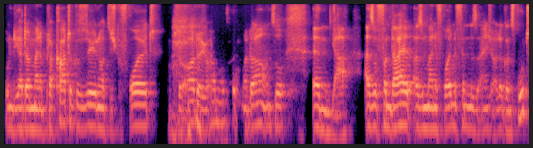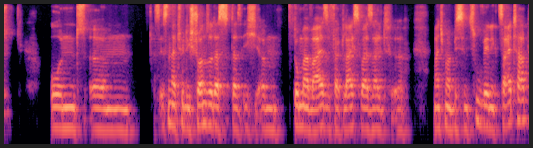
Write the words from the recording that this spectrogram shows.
und die hat dann meine Plakate gesehen, hat sich gefreut. So, oh, der Johannes, guck mal da und so. Ähm, ja, also von daher, also meine Freunde finden das eigentlich alle ganz gut. Und ähm, es ist natürlich schon so, dass, dass ich ähm, dummerweise vergleichsweise halt äh, manchmal ein bisschen zu wenig Zeit habe,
